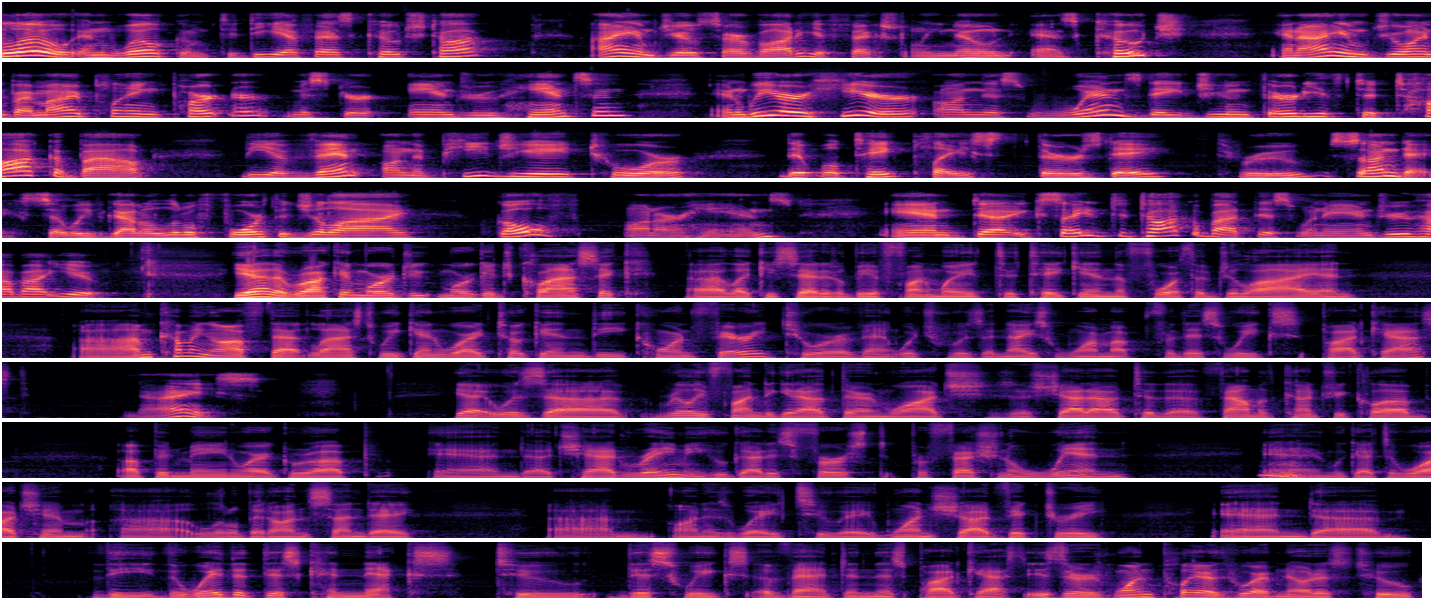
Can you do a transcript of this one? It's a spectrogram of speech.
Hello and welcome to DFS Coach Talk. I am Joe Sarvati, affectionately known as Coach, and I am joined by my playing partner, Mr. Andrew Hanson. And we are here on this Wednesday, June 30th, to talk about the event on the PGA Tour that will take place Thursday through Sunday. So we've got a little 4th of July golf on our hands and uh, excited to talk about this one, Andrew. How about you? Yeah, the Rocket Mortgage Classic. Uh, like you said, it'll be a fun way to take in the 4th of July. And uh, I'm coming off that last weekend where I took in the Korn Ferry Tour event, which was a nice warm up for this week's podcast. Nice. Yeah, it was uh, really fun to get out there and watch. So shout out to the Falmouth Country Club up in Maine, where I grew up, and uh, Chad Ramey, who got his first professional win. Mm. And we got to watch him uh, a little bit on Sunday um, on his way to a one shot victory. And uh, the, the way that this connects to this week's event and this podcast is there's one player who I've noticed who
